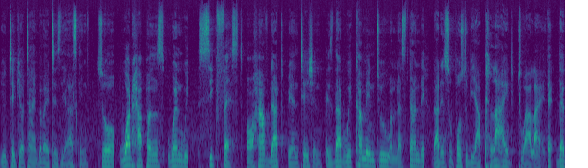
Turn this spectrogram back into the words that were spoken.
you take your time, whatever it is they're asking. So, what happens when we seek first or have that orientation is that we come into understanding that is supposed to be applied to our life. The, the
